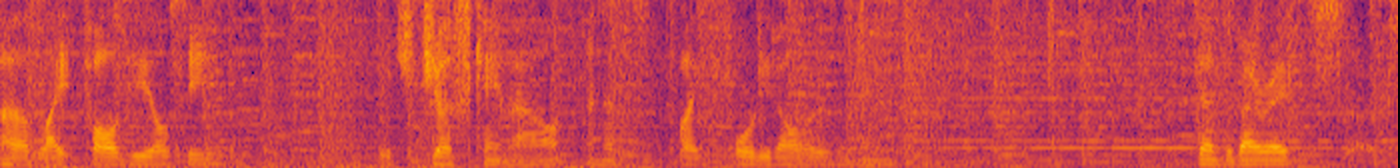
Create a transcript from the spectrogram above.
uh, Lightfall DLC, which just came out, and it's like forty dollars. I think. Sounds about right. Sucks.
